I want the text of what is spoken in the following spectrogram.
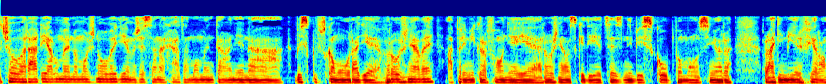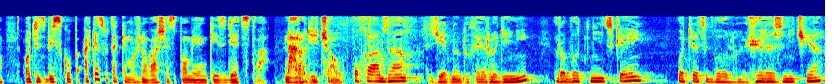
poslucháčov Rádia Lumeno možno uvediem, že sa nachádza momentálne na biskupskom úrade v Rožňave a pri mikrofóne je rožňavský diecezny biskup Monsignor Vladimír Filo. Otec biskup, aké sú také možno vaše spomienky z detstva na rodičov? Pochádzam z jednoduchej rodiny robotníckej. Otec bol železničiar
